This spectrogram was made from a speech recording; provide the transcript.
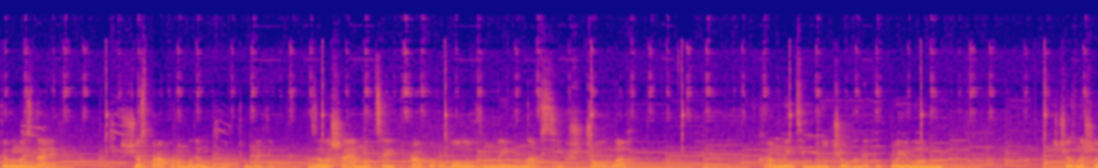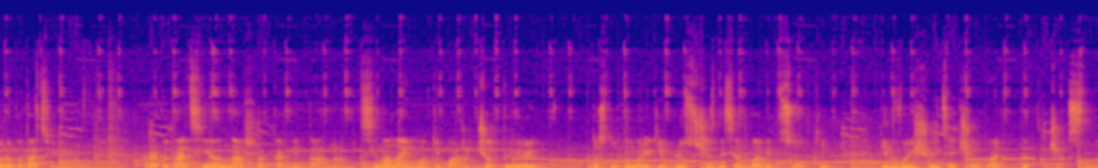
Дивимось далі. Що з прапором будемо робити? Залишаємо цей прапор головним на всіх щоглах. В крамниці ми нічого не купуємо. Що з нашою репутацією? Репутація наша капітана. Ціна найму екіпажу 4. Доступно моряків плюс 62%. Підвищується, якщо оплатите вчасно.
